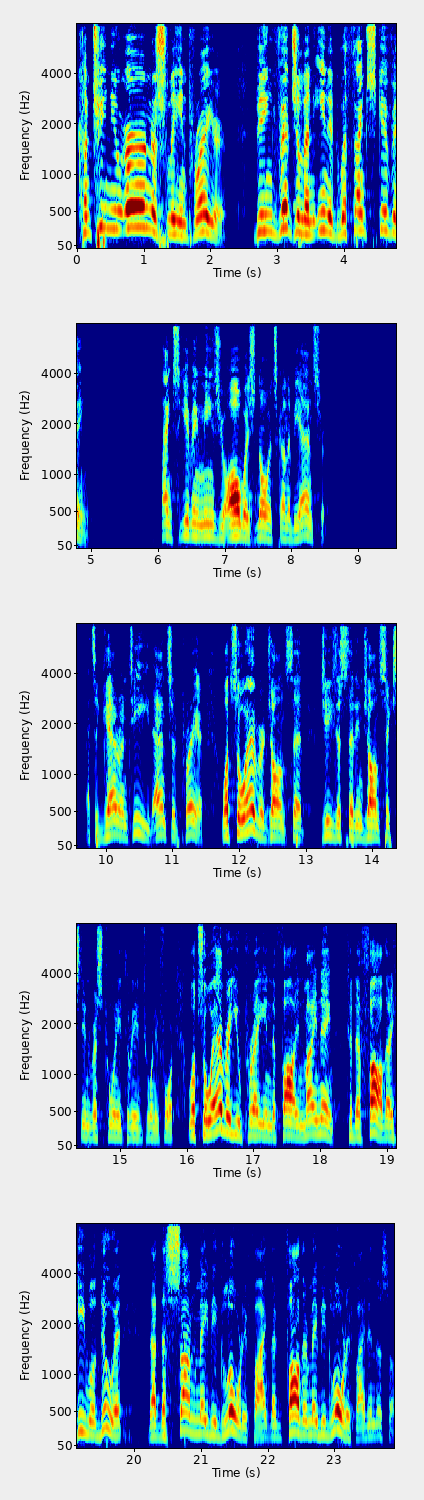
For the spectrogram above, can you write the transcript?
Continue earnestly in prayer, being vigilant in it with thanksgiving. Thanksgiving means you always know it's going to be answered. That's a guaranteed answered prayer. Whatsoever, John said, Jesus said in John 16, verse 23 and 24, whatsoever you pray in, the in my name to the Father, he will do it that the Son may be glorified, the Father may be glorified in the Son.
